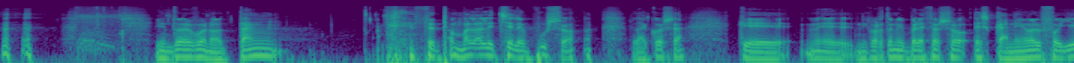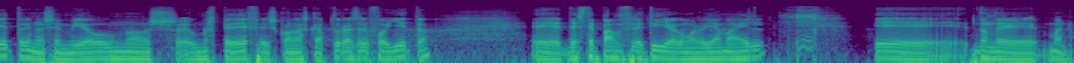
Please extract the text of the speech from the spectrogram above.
y entonces, bueno, tan de tan mala leche le puso la cosa que ni corto ni perezoso escaneó el folleto y nos envió unos, unos PDFs con las capturas del folleto eh, de este panfletillo, como lo llama él, eh, donde, bueno,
